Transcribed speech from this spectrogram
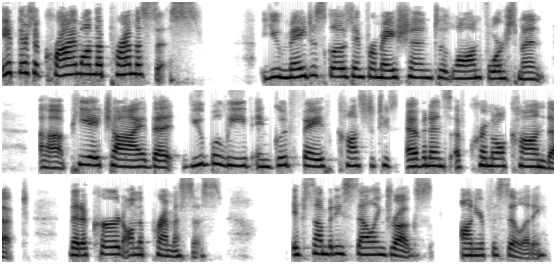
If there's a crime on the premises you may disclose information to law enforcement uh, phi that you believe in good faith constitutes evidence of criminal conduct that occurred on the premises if somebody's selling drugs on your facility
